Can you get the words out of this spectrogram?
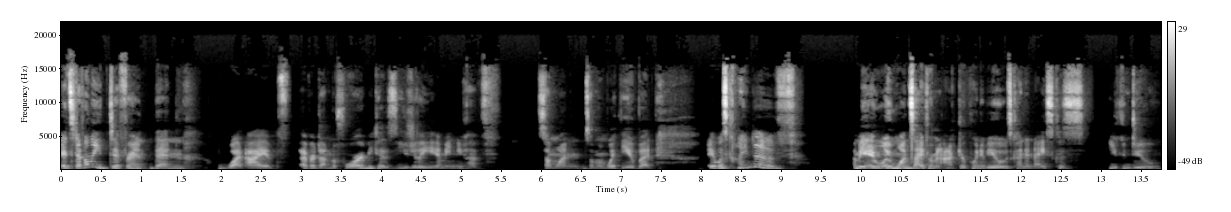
It's definitely different than what I've ever done before because usually, I mean, you have someone someone with you, but it was kind of, I mean, in, in one side from an actor point of view, it was kind of nice because you can do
